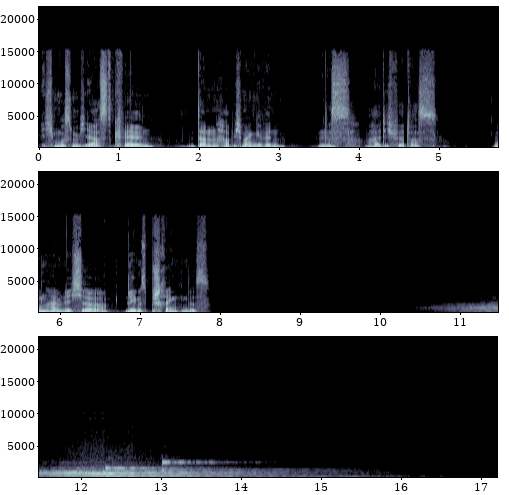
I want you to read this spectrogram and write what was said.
ich muss mich erst quälen, dann habe ich meinen Gewinn. Hm. Das halte ich für etwas unheimlich äh, lebensbeschränkendes.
